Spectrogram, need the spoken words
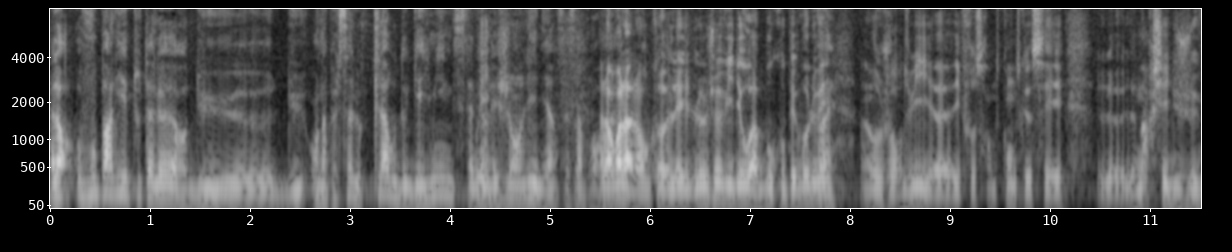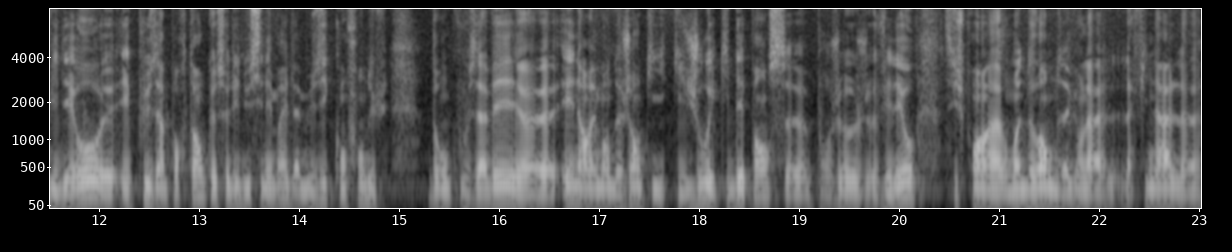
Alors, vous parliez tout à l'heure du, du, On appelle ça le cloud gaming, c'est-à-dire les jeux en ligne, hein, c'est ça pour, Alors voilà, alors, le jeu vidéo a beaucoup évolué. Hein, aujourd'hui, euh, il faut se rendre compte que c'est le, marché du jeu vidéo est plus important que celui du cinéma et de la musique confondus. Donc vous avez euh, énormément de gens qui, jouent et qui dépensent euh, pour jouer aux jeux vidéo. Si je prends au mois de novembre, nous avions la, finale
